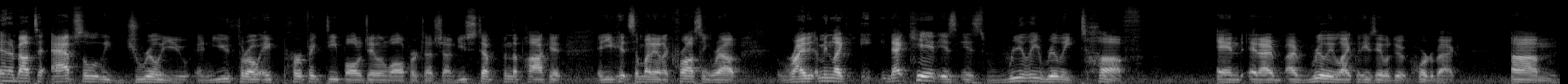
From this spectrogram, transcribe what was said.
and about to absolutely drill you, and you throw a perfect deep ball to Jalen Wall for a touchdown. You step up in the pocket and you hit somebody on a crossing route. Right, I mean, like that kid is is really really tough, and and I, I really like what he was able to do at quarterback. Um,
